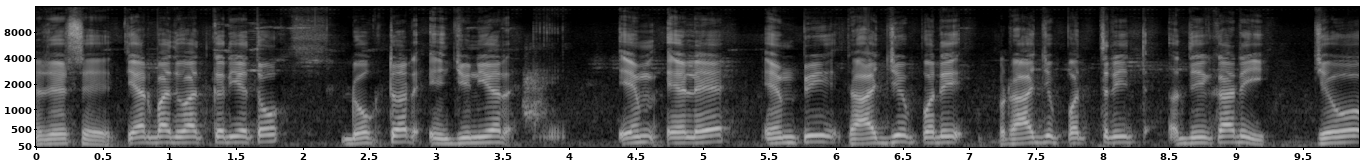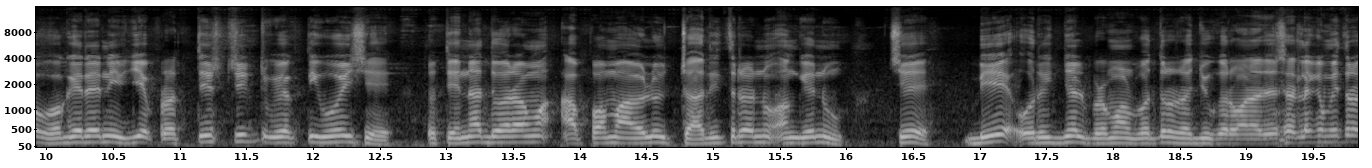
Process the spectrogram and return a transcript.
રહેશે. ત્યારબાદ વાત કરીએ તો doctor, engineer M L A MP, રાજ્ય પરિ રાજપત્રિત અધિકારી જેઓ વગેરેની જે પ્રતિષ્ઠિત વ્યક્તિ હોય છે, તો તેના દ્વારામાં આપવામાં આવેલું ચારિત્રનું અંગેનું જે બે ઓરિજિનલ પ્રમાણપત્રો રજૂ કરવાના રહેશે. એટલે કે મિત્રો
